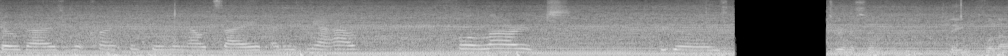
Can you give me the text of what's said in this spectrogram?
So guys, we're currently filming outside and with me I have for large. Hey guys. Ernestine playing Fola.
